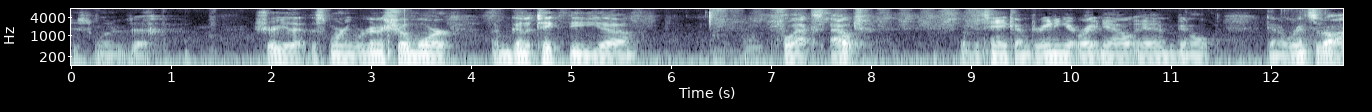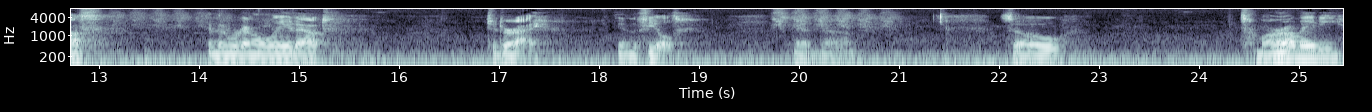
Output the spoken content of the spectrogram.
Just wanted to show you that this morning. We're gonna show more. I'm gonna take the um, flax out of the tank. I'm draining it right now and we're gonna, gonna rinse it off and then we're gonna lay it out to dry in the field. And um, so tomorrow maybe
